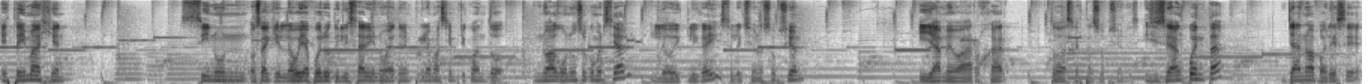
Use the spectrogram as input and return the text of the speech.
esta imagen sin un, o sea, que la voy a poder utilizar y no voy a tener problemas siempre y cuando no haga un uso comercial, le doy clic ahí, selecciono esa opción y ya me va a arrojar todas estas opciones. Y si se dan cuenta, ya no aparece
